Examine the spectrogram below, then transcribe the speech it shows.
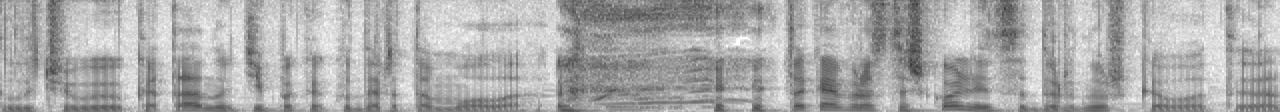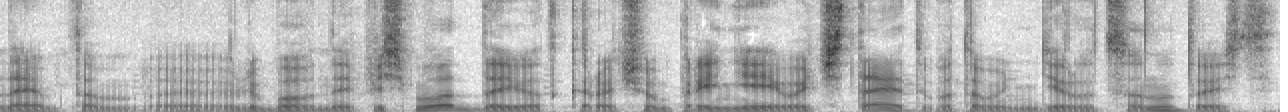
лучевую катану, типа как у Дартамола. Такая просто школьница, дурнушка, вот, она им там э, любовное письмо отдает, короче, он при ней его читает, и потом они дерутся. Ну, то есть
